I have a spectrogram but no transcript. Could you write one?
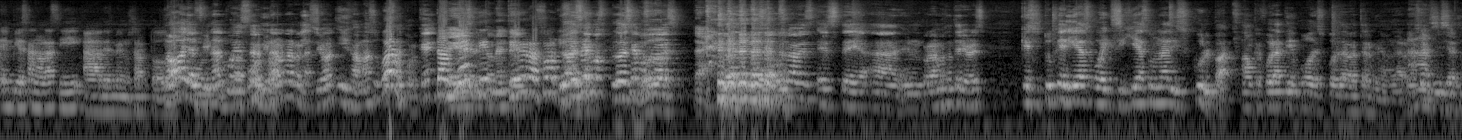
empiezan ahora sí a desmenuzar todo. No, y al final puedes terminar una relación y jamás supiste Bueno, por qué. También, Sí, exactamente. tienes razón. Lo decíamos, lo decíamos una vez. Lo lo decíamos una vez este, ah, en programas anteriores que si tú querías o exigías una disculpa, aunque fuera tiempo después de haber terminado la relación, Ah, sí, cierto.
